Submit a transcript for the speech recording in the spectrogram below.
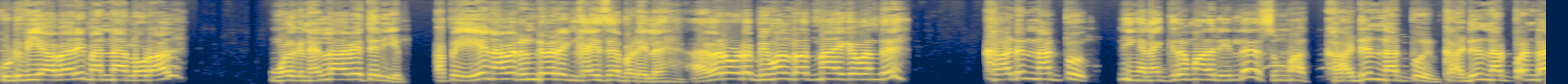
குடு வியாபாரி மன்னார்ல ஒரு ஆள் உங்களுக்கு நல்லாவே தெரியும். அப்ப ஏன் அவர் ரெண்டு பேரும் கை சேப்படையில அவரோட பிமல் ரத்நாயக வந்து கடும் நட்பு. நீங்க நிக்கிற மாதிரி இல்ல சும்மா கடும் நட்பு. கடும் நட்பண்டா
